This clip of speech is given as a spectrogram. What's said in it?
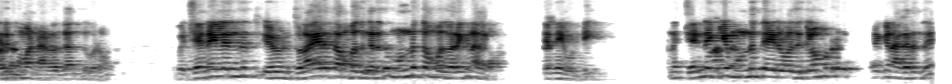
நெருக்கமா நடந்து வரும். இப்ப சென்னையில இருந்து தொள்ளாயிரத்தி ஐம்பதுங்கிறது முன்னூத்தி ஐம்பது வரைக்கும் நகரும் சென்னை ஒட்டி. ஆனா சென்னைக்கு முன்னூத்தி அறுபது கிலோமீட்டர் வரைக்கும் நகர்ந்து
